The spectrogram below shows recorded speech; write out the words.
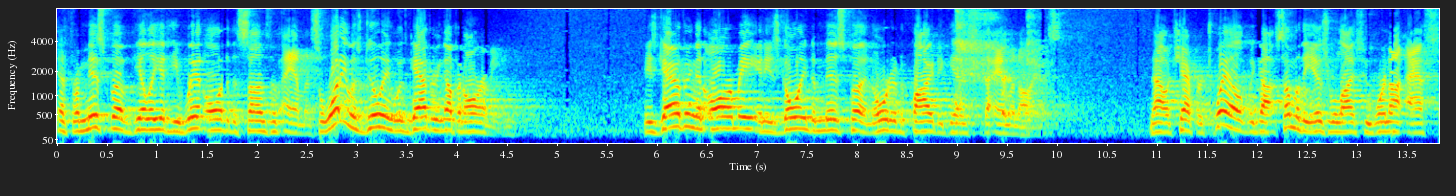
and from Mizpah of Gilead he went on to the sons of Ammon. So what he was doing was gathering up an army. He's gathering an army and he's going to Mizpah in order to fight against the Ammonites. Now in chapter 12, we got some of the Israelites who were not asked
